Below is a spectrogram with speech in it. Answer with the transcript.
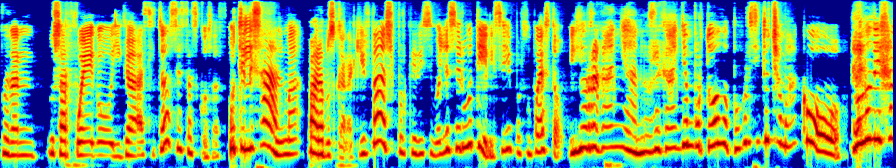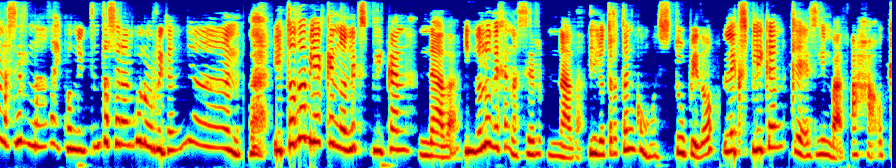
puedan usar fuego y gas y todas estas cosas. Utiliza Alma para buscar a Kirtash porque dice voy a ser útil, sí, por supuesto. Y lo regañan, lo regañan por todo, pobrecito chamaco. No lo dejan hacer nada y cuando intenta hacer algo lo regañan. Y todavía que no le explican nada y no lo dejan hacer nada y lo tratan como estúpido, le explican que es Limbad. Ajá, ok.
